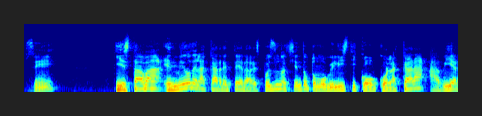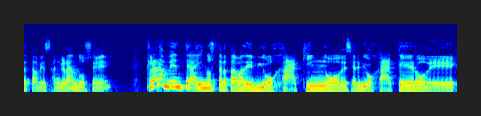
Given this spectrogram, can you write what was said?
¿sí? Y estaba en medio de la carretera después de un accidente automovilístico con la cara abierta, desangrándose. Claramente ahí no se trataba de biohacking o de ser biohacker o de,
